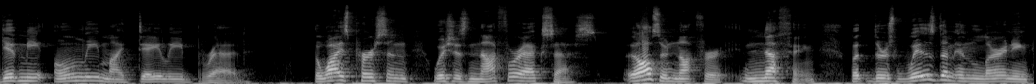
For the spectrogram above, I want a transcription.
Give me only my daily bread. The wise person wishes not for excess, also not for nothing, but there's wisdom in learning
